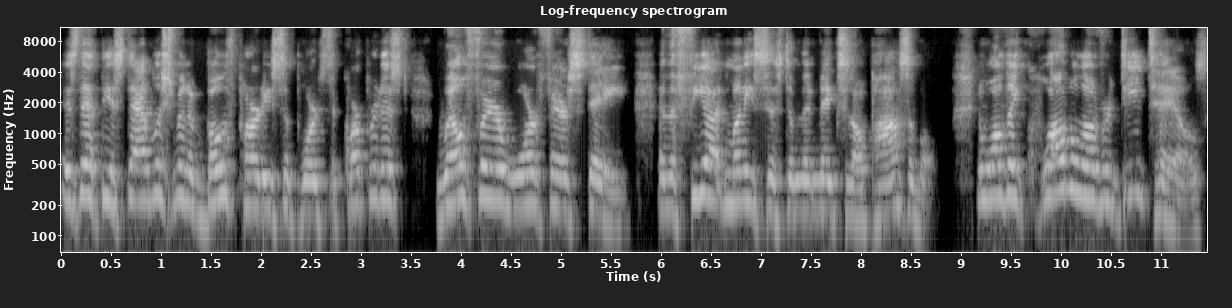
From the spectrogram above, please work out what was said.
is that the establishment of both parties supports the corporatist welfare warfare state and the fiat money system that makes it all possible. And while they quabble over details,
